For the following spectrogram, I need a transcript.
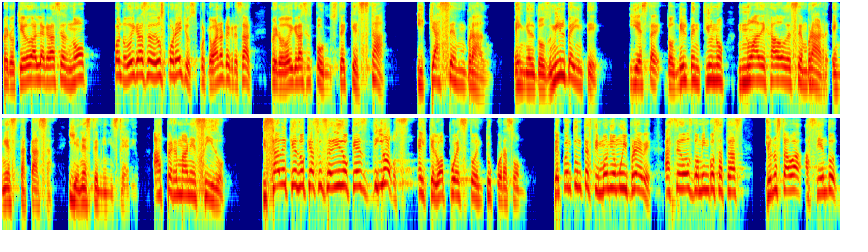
Pero quiero darle gracias, no, bueno, doy gracias a Dios por ellos, porque van a regresar, pero doy gracias por usted que está y que ha sembrado en el 2020 y este 2021 no ha dejado de sembrar en esta casa y en este ministerio. Ha permanecido. ¿Y sabe qué es lo que ha sucedido? Que es Dios el que lo ha puesto en tu corazón. Le cuento un testimonio muy breve. Hace dos domingos atrás yo no estaba haciendo,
